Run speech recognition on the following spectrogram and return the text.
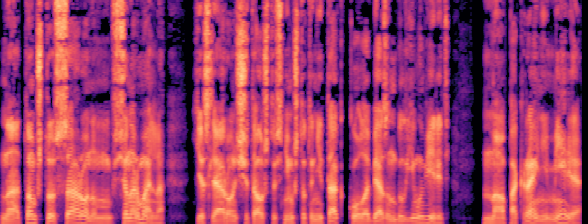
на том, что с Аароном все нормально — если Арон считал, что с ним что-то не так, Кол обязан был ему верить. Но, по крайней мере,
